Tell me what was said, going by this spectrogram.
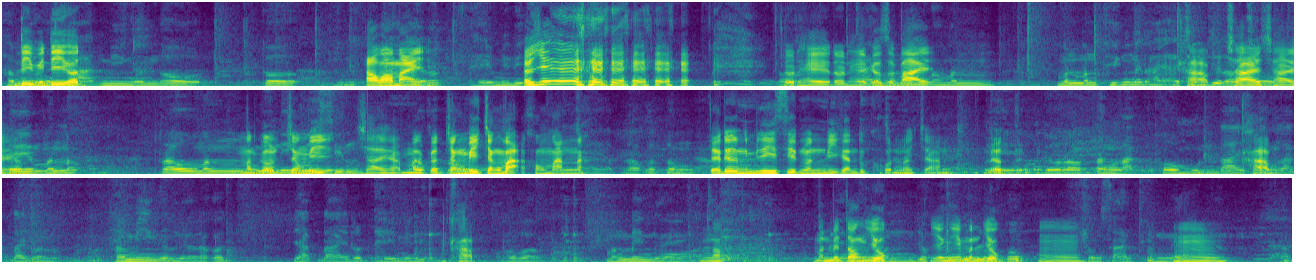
ถ้าดีไม่ดีก็ โอาสมีเงินก็ก็เอามาใหม่รถเฮมินิ เอ้ยเย้รถแห่รถแห่ก็สบายใจมันมันมันทิ้งไม่ได้อาคชีรัพบที่เราใช่อบใช่ครับ แต่มันเนอะ เรามันมันก็จังมีหสินใช่ครับมันก็เราจังมีจังหวะของมันนะใช่ครับเราก็ต้องแต่เรื่องนี้ไม่ได้สินมันมีกันทุกคนนะอาจารย์ แล้วแต่เดี๋ยวเราตั้งหลักพอหมุนได้ครับตั้งหลักได้ก่อนถ้ามีเงินเหลือเราก็อยากได้รถเฮมินิครับ เพราะว่ามันไม่เหนื่อยเนาะมันไม่ต้องยกอย่างนี้มันยกอืมสงสารทีมอืงานมครับ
